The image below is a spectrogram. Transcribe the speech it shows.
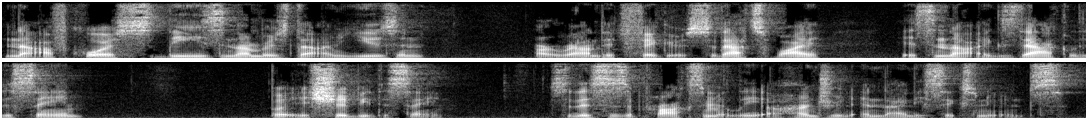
Now, of course, these numbers that I'm using are rounded figures, so that's why it's not exactly the same, but it should be the same. So this is approximately 196 newtons.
